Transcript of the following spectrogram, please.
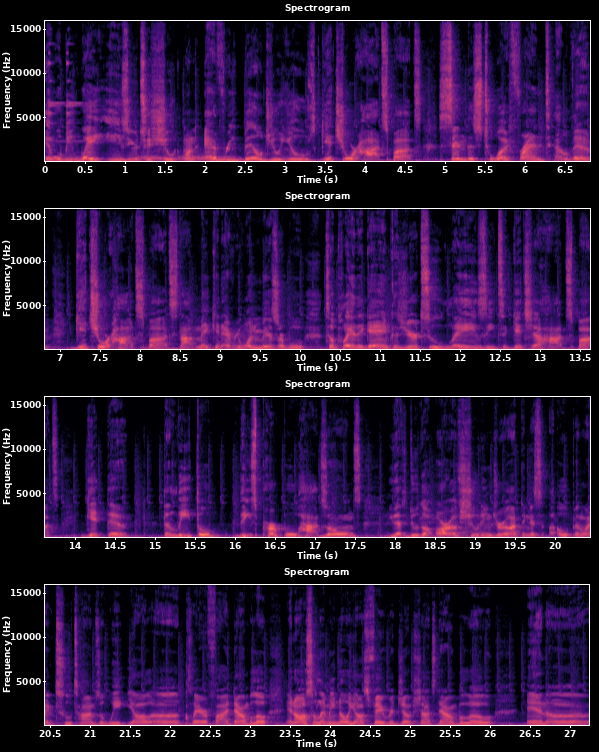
It will be way easier to shoot on every build you use. Get your hotspots. Send this to a friend. Tell them, get your hotspots. Stop making everyone miserable to play the game because you're too lazy to get your hotspots. Get them. The lethal, these purple hot zones, you have to do the art of shooting drill. I think it's open like two times a week. Y'all uh clarify down below. And also let me know y'all's favorite jump shots down below and uh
